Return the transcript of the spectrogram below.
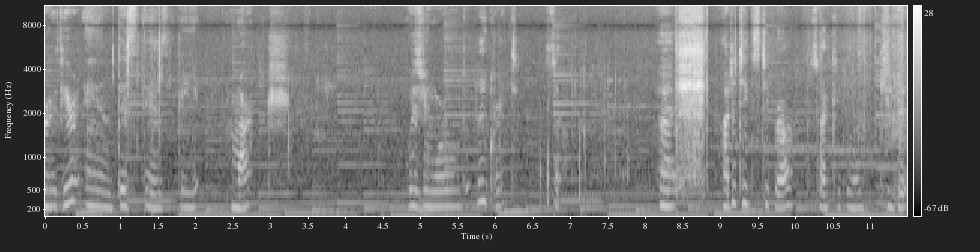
Ruth here, and this is the March Wizarding World Crate. So, uh, I did take the sticker off so I could, you know, keep it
